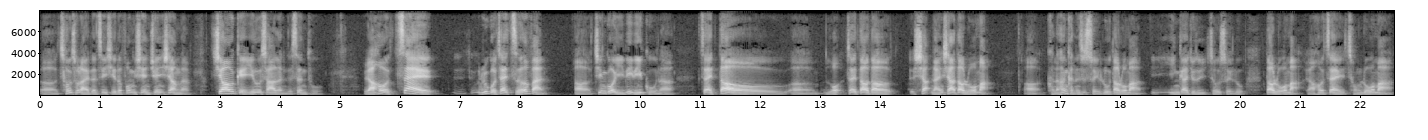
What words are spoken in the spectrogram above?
呃凑出来的这些的奉献捐项呢交给耶路撒冷的圣徒，然后再如果再折返。呃，经过以利里谷呢，再到呃罗，再到到下南下到罗马，啊、呃，可能很可能是水路到罗马，应该就是走水路到罗马，然后再从罗马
